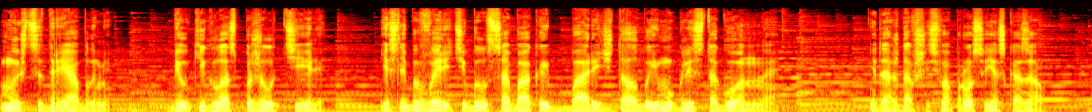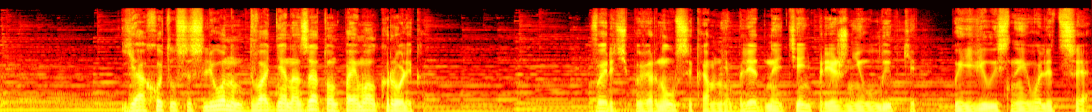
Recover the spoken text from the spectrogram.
мышцы дряблыми, белки глаз пожелтели. Если бы Верити был собакой, Барич дал бы ему глистогонное. Не дождавшись вопроса, я сказал. Я охотился с Леоном два дня назад, он поймал кролика. Верити повернулся ко мне, бледная тень прежней улыбки появилась на его лице.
